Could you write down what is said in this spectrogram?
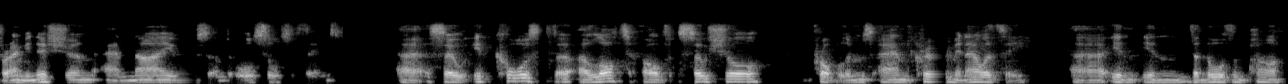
for ammunition and knives and all sorts of things. Uh, so it caused a, a, lot of social problems and criminality uh, in, in the northern part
